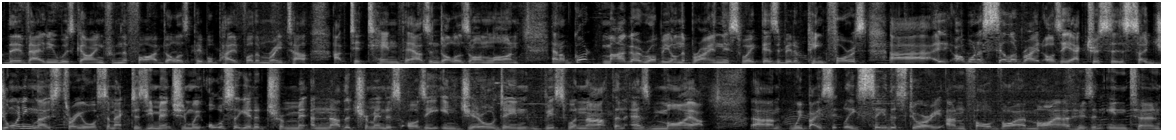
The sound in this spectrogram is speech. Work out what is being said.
Their value was going from the $5 people paid for them retail up to 10 $10,000 online. And I've got Margot Robbie on the brain this week. There's a bit of pink for us. Uh, I, I want to celebrate Aussie actresses. So joining those three awesome actors you mentioned, we also get another tremendous Aussie in Geraldine Viswanathan as Maya. Um, we basically see the story unfold via Maya, who's an intern,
